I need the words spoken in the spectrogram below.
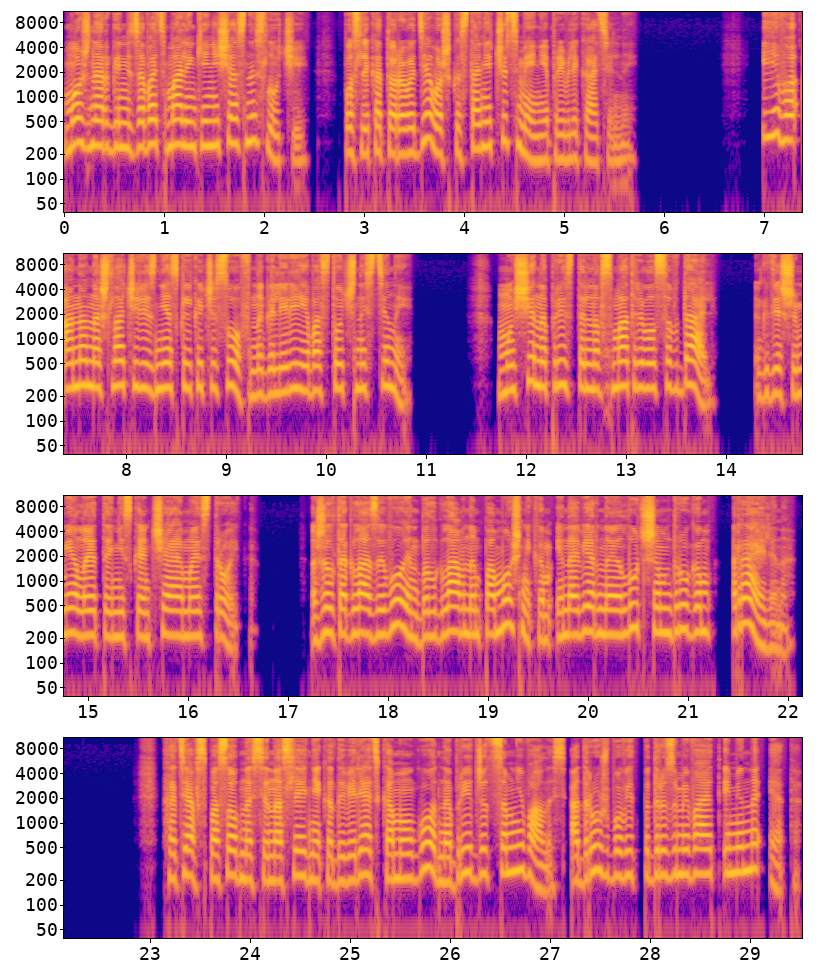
Можно организовать маленький несчастный случай, после которого девушка станет чуть менее привлекательной. Ива она нашла через несколько часов на галерее Восточной стены. Мужчина пристально всматривался вдаль, где шумела эта нескончаемая стройка. Желтоглазый воин был главным помощником и, наверное, лучшим другом Райлина. Хотя в способности наследника доверять кому угодно Бриджит сомневалась, а дружбу ведь подразумевает именно это.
